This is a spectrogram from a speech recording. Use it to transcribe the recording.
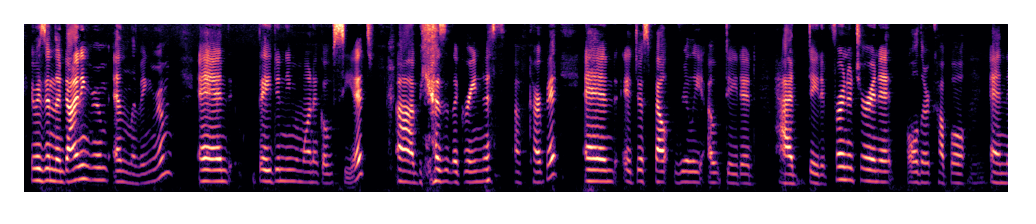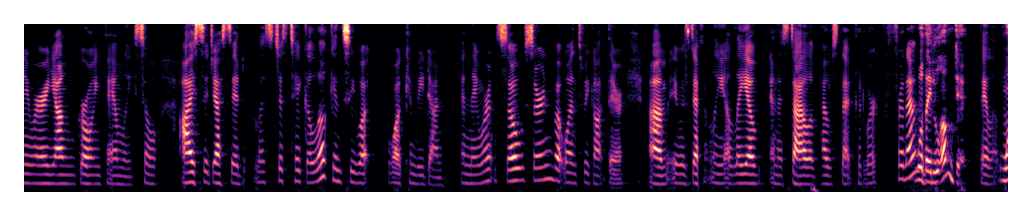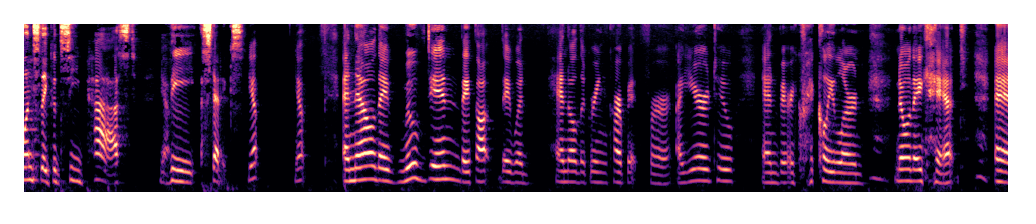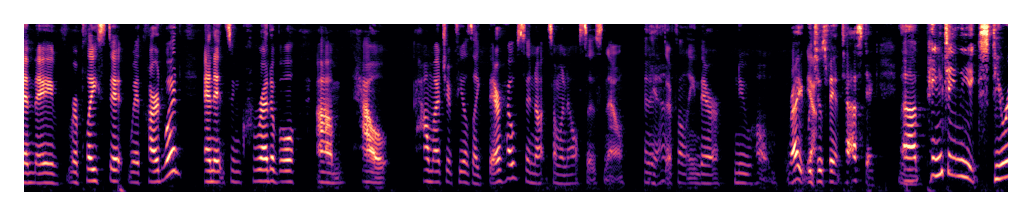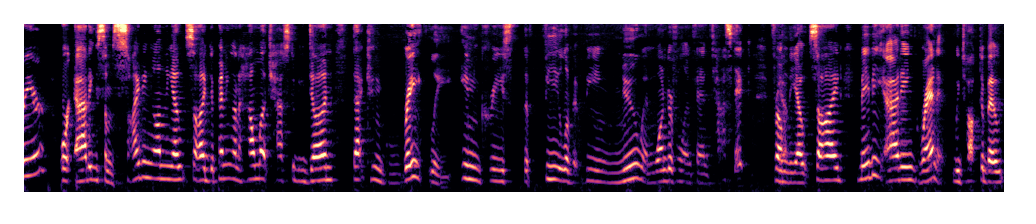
It was in the dining room and living room, and they didn't even want to go see it uh, because of the greenness of carpet, and it just felt really outdated. Had dated furniture in it, older couple, and they were a young, growing family. So I suggested let's just take a look and see what what can be done. And they weren't so certain, but once we got there, um, it was definitely a layout and a style of house that could work for them. Well, they loved it they loved it. once they could see past Yeah. the aesthetics. Yep, yep. And now they've moved in. They thought they would handle the green carpet for a year or two and very quickly learned no, they can't. And they've replaced it with hardwood. And it's incredible um, how how much it feels like their house and not someone else's now. And Yeah. it's definitely their new home. right, which Yeah. is fantastic. Uh, painting the exterior or adding some siding on the outside, depending on how much has to be done, that can greatly increase the feel of it being new and wonderful and fantastic from the outside. Maybe adding granite. We talked about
